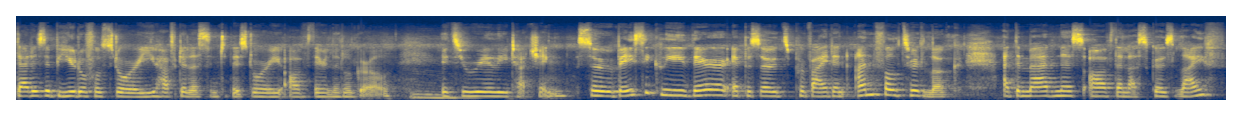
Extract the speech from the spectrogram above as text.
That is a beautiful story. You have to listen to the story of their little girl. It's really touching. So basically, their episodes provide an unfiltered look at the madness of the Lusko's life,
